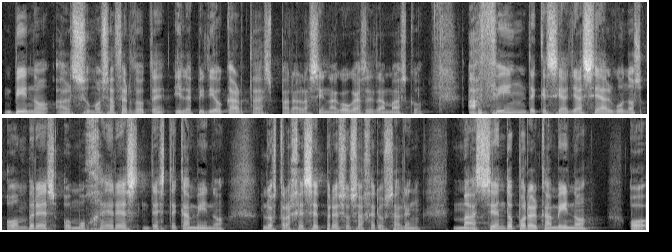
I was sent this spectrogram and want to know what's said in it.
vino al sumo sacerdote y le pidió cartas para las sinagogas de Damasco, a fin de que se hallase algunos hombres o mujeres de este camino, los trajese presos a Jerusalén. Mas yendo por el camino, o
